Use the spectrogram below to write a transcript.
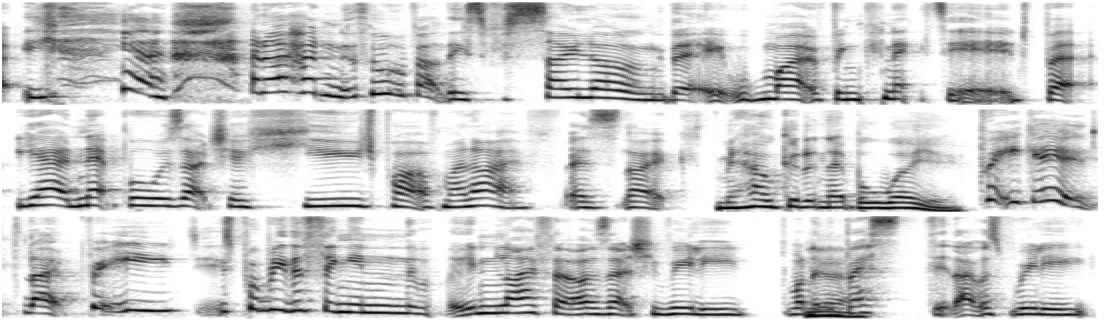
Uh, yeah and i hadn't thought about this for so long that it might have been connected but yeah netball was actually a huge part of my life as like I mean, how good at netball were you? pretty good. Like pretty, it's probably the thing in in life that I was actually really one of Yeah. the best. That was really.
